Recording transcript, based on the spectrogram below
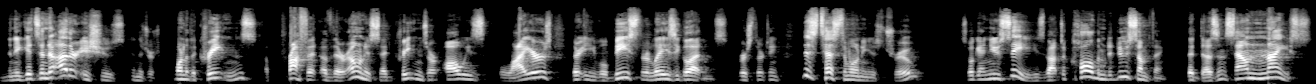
And then he gets into other issues in the church. One of the Cretans, a prophet of their own, has said Cretans are always liars, they're evil beasts, they're lazy gluttons. Verse 13. This testimony is true. So again, you see, he's about to call them to do something that doesn't sound nice.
